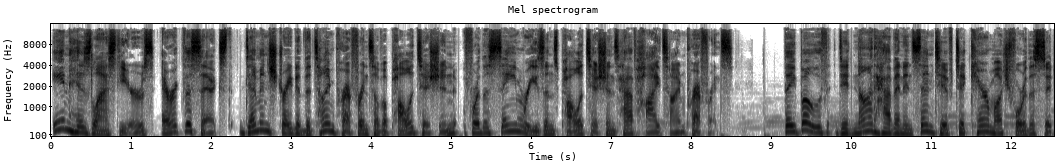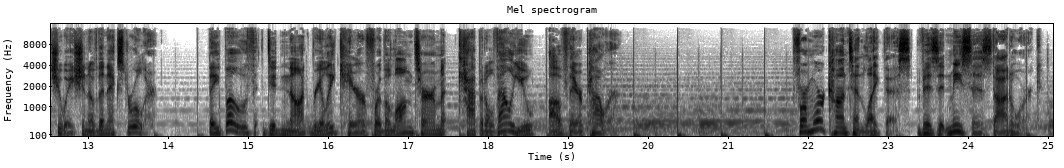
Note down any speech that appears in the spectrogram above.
In his last years, Eric VI demonstrated the time preference of a politician for the same reasons politicians have high time preference. They both did not have an incentive to care much for the situation of the next ruler. They both did not really care for the long term capital value of their power. For more content like this, visit Mises.org.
